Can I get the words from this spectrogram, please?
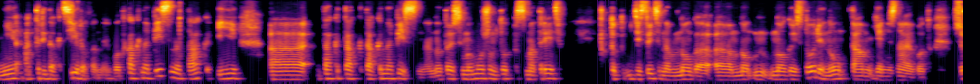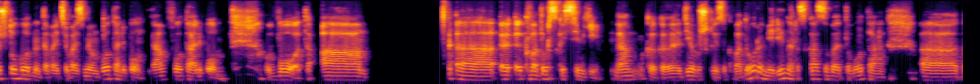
не отредактированы. Вот как написано, так и а, так, так, так и написано. Ну, то есть мы можем тут посмотреть Тут действительно много, э, много, много историй, ну, там, я не знаю, вот, все что угодно давайте возьмем. Вот альбом, да, фотоальбом. Вот. А, Э, э, эквадорской семьи. Да? Как девушка из Эквадора, Мелина, рассказывает вот о, о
